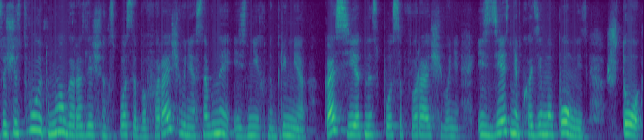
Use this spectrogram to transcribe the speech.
Существует много различных способов выращивания. Основные из них, например, кассетный способ выращивания. И здесь необходимо помнить, что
